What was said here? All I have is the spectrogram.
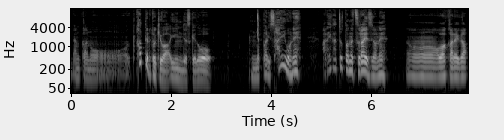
なんかあの、飼ってる時はいいんですけど、やっぱり最後ね、あれがちょっとね、辛いですよね。うん、お別れが。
